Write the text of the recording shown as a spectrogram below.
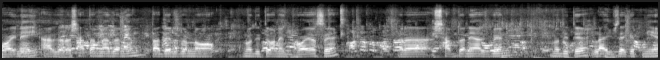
ভয় নেই। আর যারা সাঁতার না জানেন, তাদের জন্য নদীতে অনেক ভয় আছে। তারা সাবধানে আসবেন নদীতে, লাইফ জ্যাকেট নিয়ে।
